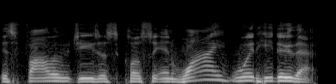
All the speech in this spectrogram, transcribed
is follow Jesus closely. And why would he do that?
